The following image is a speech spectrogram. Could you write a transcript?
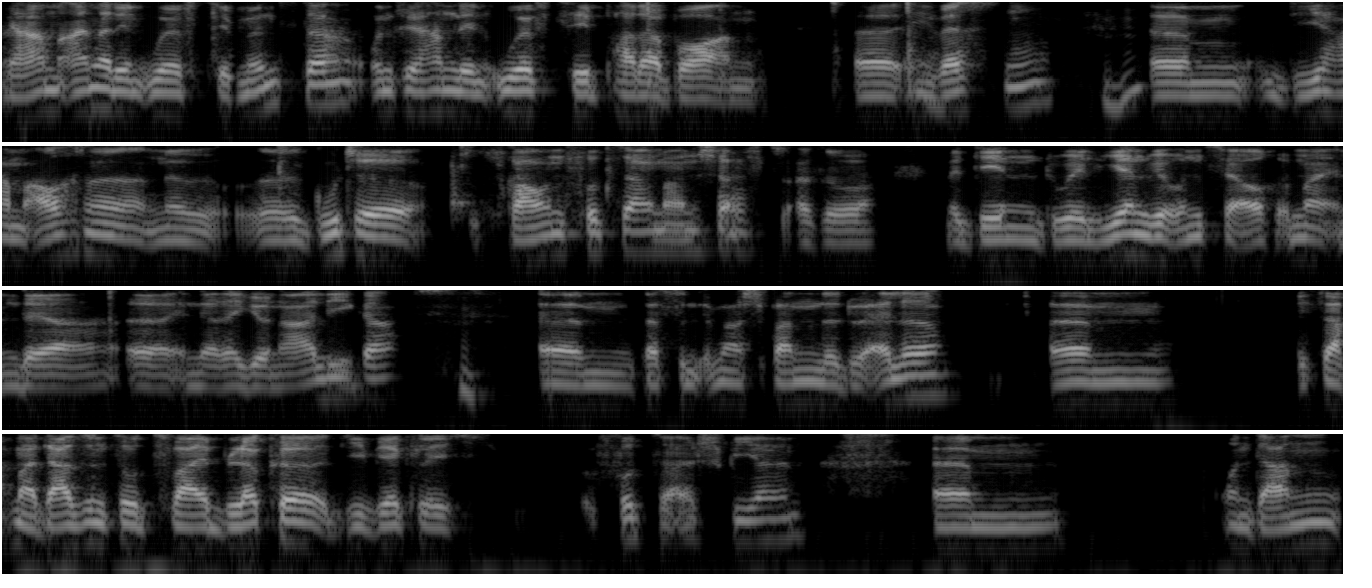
wir haben einmal den UFC Münster und wir haben den UFC Paderborn äh, im Westen. Mhm. Ähm, die haben auch eine, eine äh, gute Frauenfutsalmannschaft. Also mit denen duellieren wir uns ja auch immer in der, äh, in der Regionalliga. Ähm, das sind immer spannende Duelle. Ähm, ich sag mal, da sind so zwei Blöcke, die wirklich Futsal spielen. Ähm, und dann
